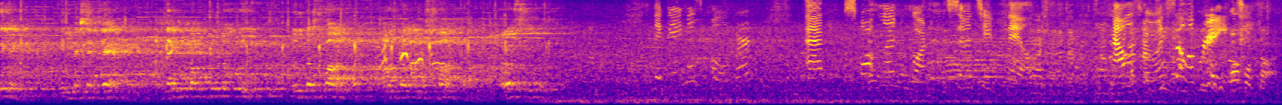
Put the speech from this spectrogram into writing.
Space Healing, il Messaggero, Atletico.it, Tutto Sport, Otto Sport, Rossi The game is over, and Scotland won 17 0 Now let's go and celebrate. One more time.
